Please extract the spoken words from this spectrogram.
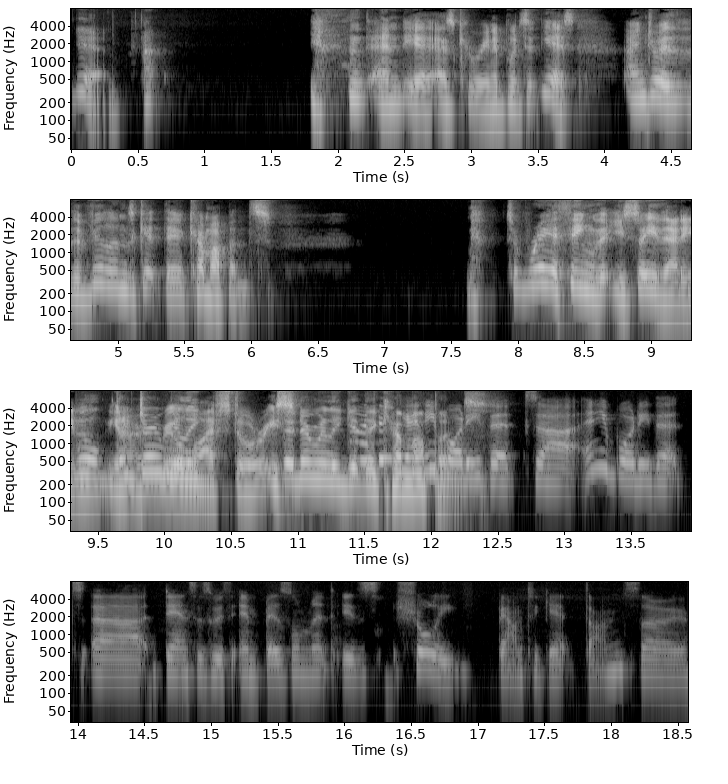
Yeah. Uh, and, and yeah, as Karina puts it, yes, I enjoy that the villains get their comeuppance. It's a rare thing that you see that in Well, you know real really- life stories. They don't really get their I think anybody that uh, anybody that uh, dances with embezzlement is surely bound to get done. So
